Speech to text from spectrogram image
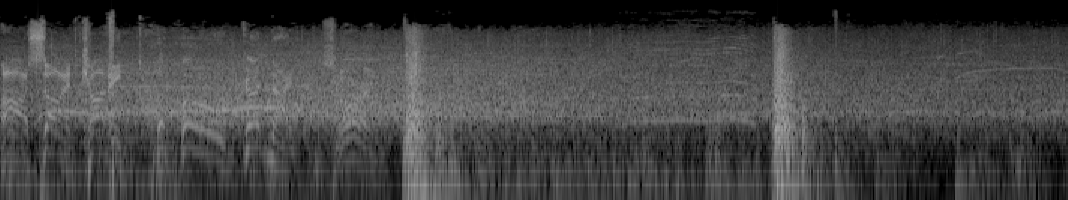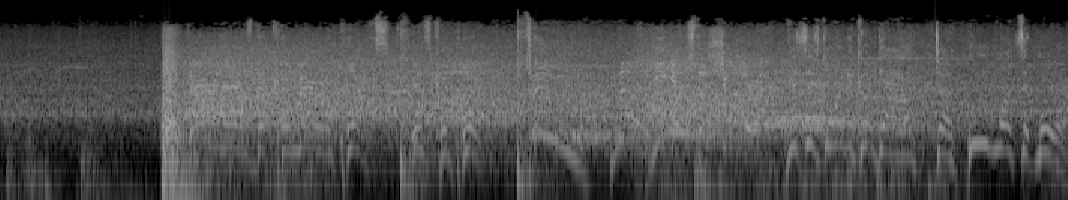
Oh, saw it coming. Oh, good night. Sorry. wants it more.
